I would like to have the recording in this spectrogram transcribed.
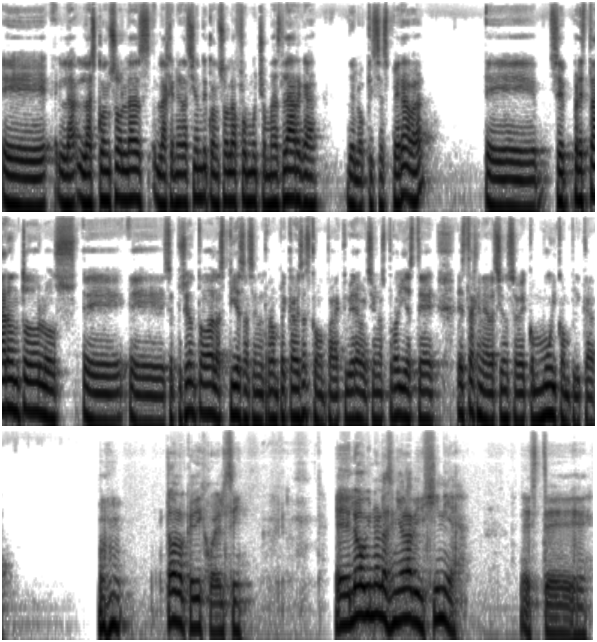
eh, las consolas, la generación de consola fue mucho más larga de lo que se esperaba. Eh, se prestaron todos los, eh, se pusieron todas las piezas en el rompecabezas como para que hubiera versiones Pro y este, esta generación se ve como muy complicada. Todo lo que dijo él, sí. luego vino la señora Virginia. Este,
